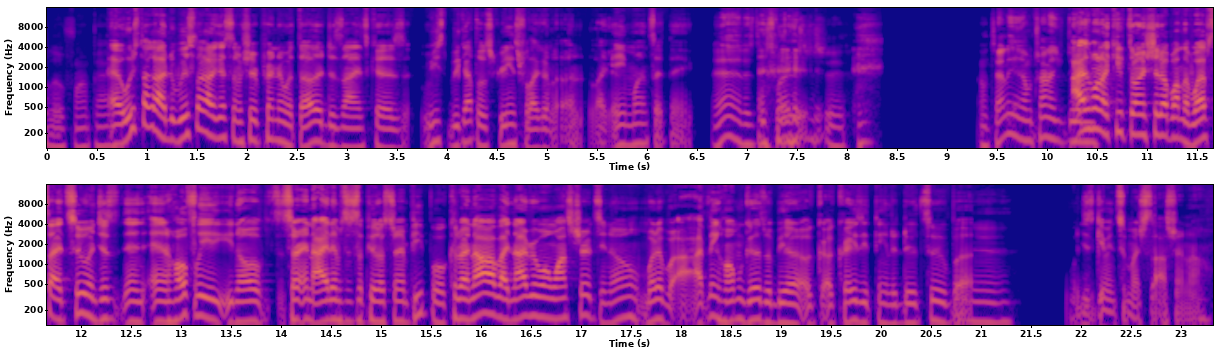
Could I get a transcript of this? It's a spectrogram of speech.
a little front pack. Hey, we still got to we still got to get some shit printed with the other designs because we we got those screens for like a, a- uh, like eight months I think. yeah, let's do sweaters and shit. I'm telling you, I'm trying to do I just want to keep throwing shit up on the website too, and just and, and hopefully you know certain items just appeal to certain people. Because right now, like not everyone wants shirts. You know, whatever. I I think home goods would be a, a, a crazy thing to do too, but yeah. we're just giving too much sauce right now.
